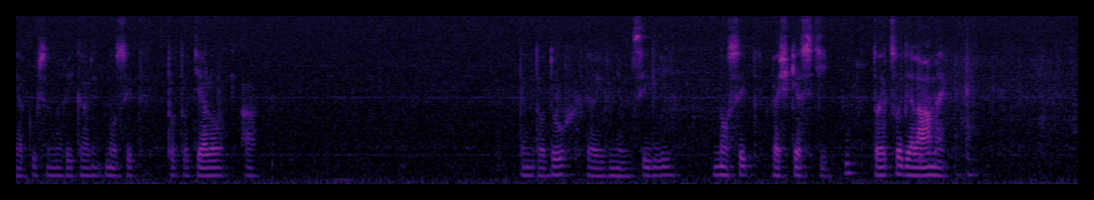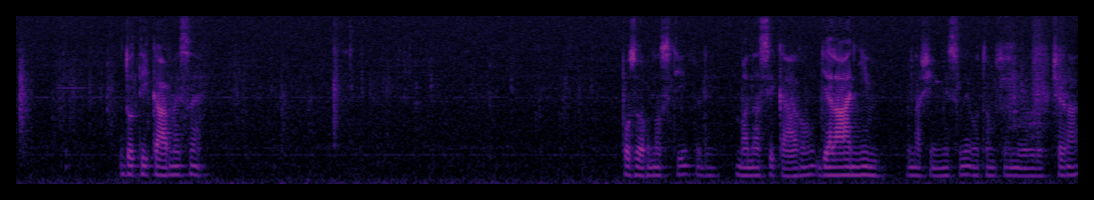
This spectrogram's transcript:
jak už jsme říkali, nosit toto tělo a tento duch, který v něm sídlí, nosit ve štěstí. To je, co děláme. Dotýkáme se pozornosti, tedy manasikáru, děláním v naší mysli, o tom jsme mluvili včera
